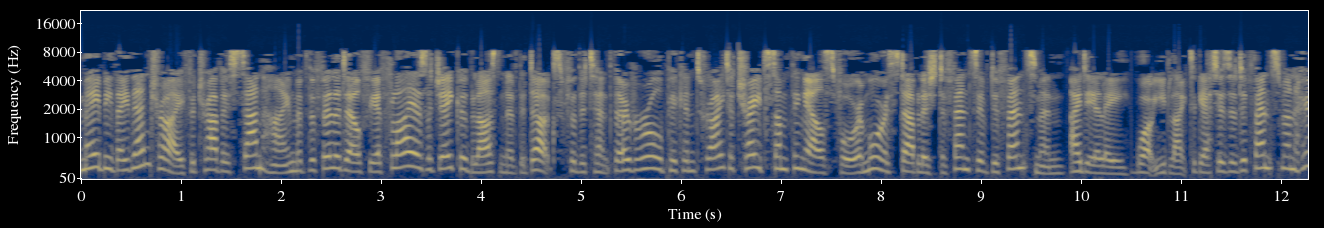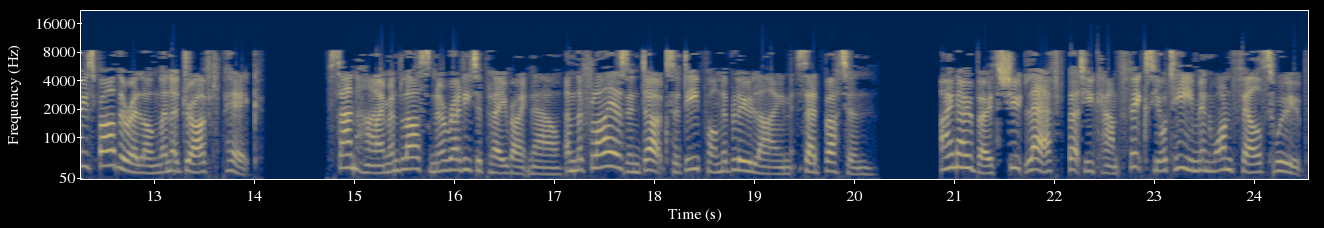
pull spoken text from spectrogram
Maybe they then try for Travis Sanheim of the Philadelphia Flyers or Jacob Larsson of the Ducks for the 10th overall pick and try to trade something else for a more established defensive defenseman. Ideally, what you'd like to get is a defenseman who's farther along than a draft pick. Sanheim and Larsson are ready to play right now, and the Flyers and Ducks are deep on the blue line, said Button. I know both shoot left, but you can't fix your team in one fell swoop.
